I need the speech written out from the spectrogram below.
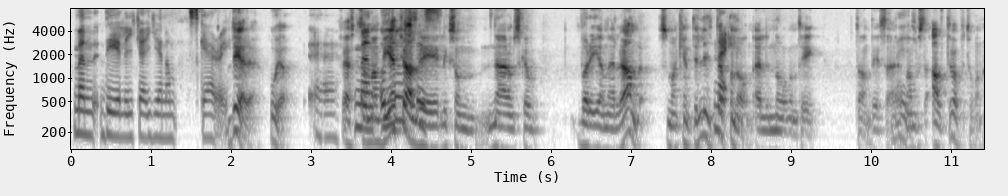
Men det är lika genom scary. Det är det, oh ja. Eh, eftersom men- man vet ju aldrig liksom, när de ska vara det ena eller det andra. Så man kan inte lita Nej. på någon eller någonting. Utan det är så här, Nej. man måste alltid vara på tårna.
